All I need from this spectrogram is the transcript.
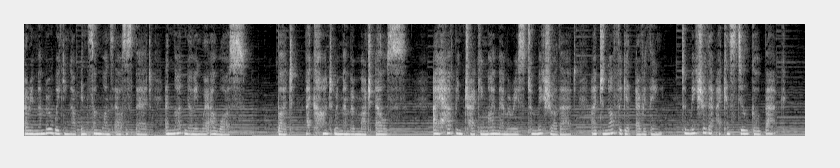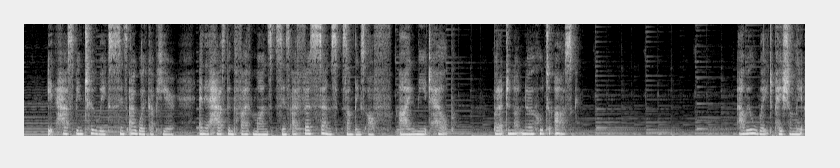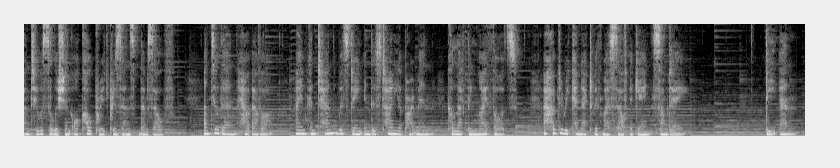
I remember waking up in someone else's bed and not knowing where I was. But I can't remember much else. I have been tracking my memories to make sure that I do not forget everything, to make sure that I can still go back. It has been two weeks since I woke up here, and it has been five months since I first sensed something's off. I need help, but I do not know who to ask. I will wait patiently until a solution or culprit presents themselves. Until then, however, I am content with staying in this tiny apartment, collecting my thoughts. I hope to reconnect with myself again someday. The end.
